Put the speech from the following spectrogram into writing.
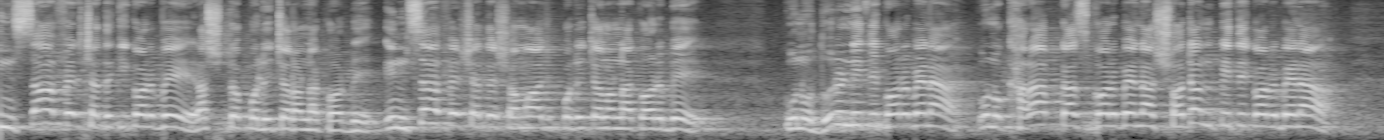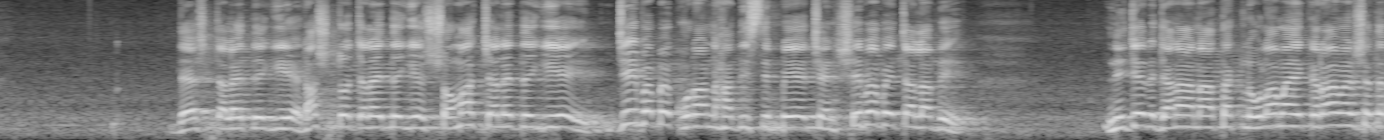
ইনসাফের সাথে কি করবে? রাষ্ট্র পরিচালনা করবে। ইনসাফের সাথে সমাজ পরিচালনা করবে। কোনো দুর্নীতি করবে না, কোনো খারাপ কাজ করবে না স্বজন প্রীতি করবে না। দেশ চালাইতে গিয়ে, রাষ্ট্র চালাইতে গিয়ে, সমাজ চালাইতে গিয়ে যেভাবে কোরআন হাদিসে পেয়েছেন, সেভাবে চালাবে। নিজের জানা না থাকলে ওলামা একরামের সাথে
